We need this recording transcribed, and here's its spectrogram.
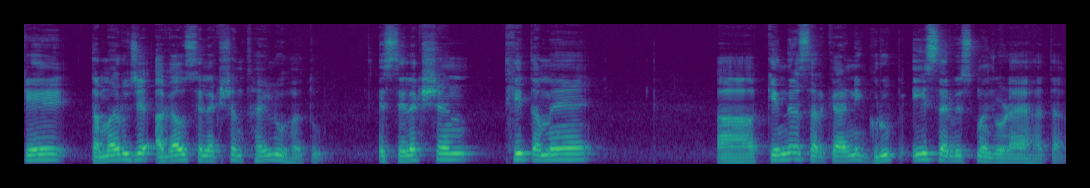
કે તમારું જે અગાઉ સિલેક્શન થયેલું હતું, એ સિલેક્શનથી તમે કેન્દ્ર સરકારની ગ્રુપ એ સર્વિસમાં જોડાયા હતા.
